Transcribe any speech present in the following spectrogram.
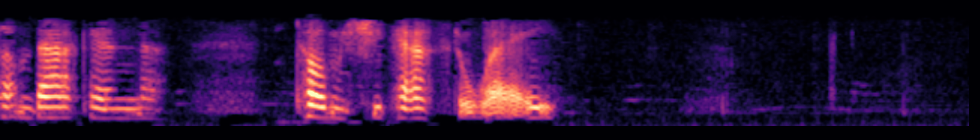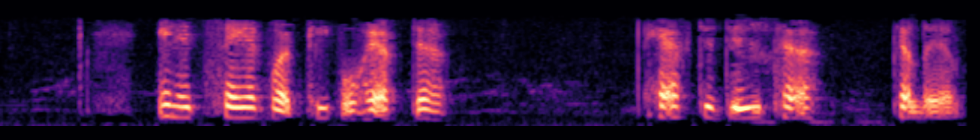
come back and uh, told me she passed away. and it's sad what people have to have to do to to live.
